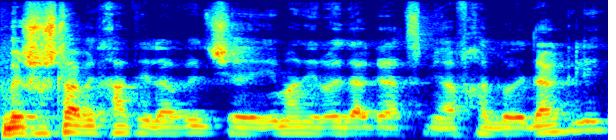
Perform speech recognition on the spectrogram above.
באיזשהו שלב התחלתי להבין שאם אני לא אדאג לעצמי אף אחד לא ידאג לי.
